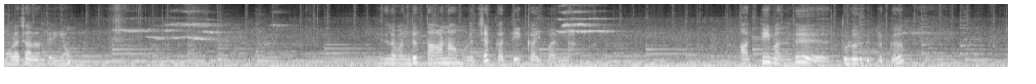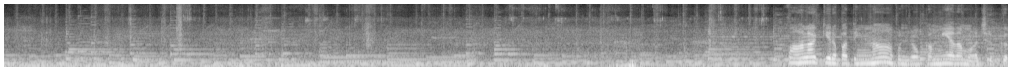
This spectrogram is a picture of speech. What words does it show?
முளைச்சாதான் தெரியும். இதில் வந்து தானா முளைச்ச கத்திக்காய் பாருங்க. அத்தி வந்து துளிர் விட்டுருக்கு பாலாக்கீரை பார்த்தீங்கன்னா கொஞ்சம் கம்மியாக தான் முளைச்சிருக்கு.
